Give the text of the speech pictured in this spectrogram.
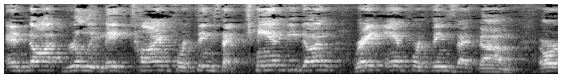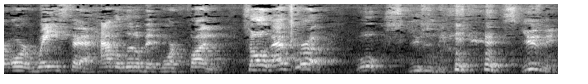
and not really make time for things that can be done, right? And for things that, um, or, or ways to have a little bit more fun. So that's where, whoa, excuse me, excuse me.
